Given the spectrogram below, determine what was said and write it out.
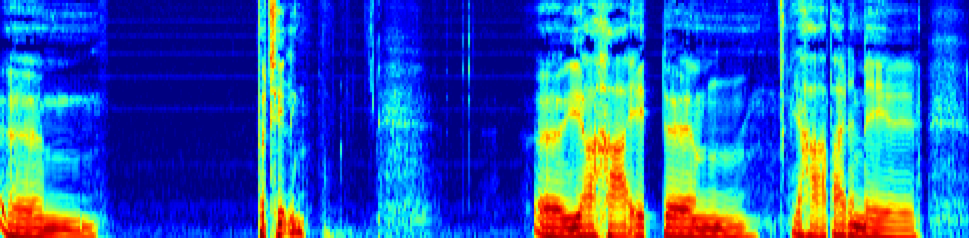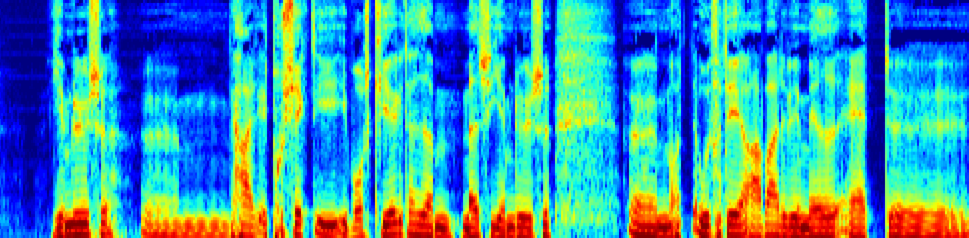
øh, fortælling. Øh, jeg har et, øh, jeg har arbejdet med øh, hjemløse. Øh, vi har et, et projekt i, i vores kirke, der hedder Mad til hjemløse. Øh, og ud fra det arbejder vi med, at øh,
